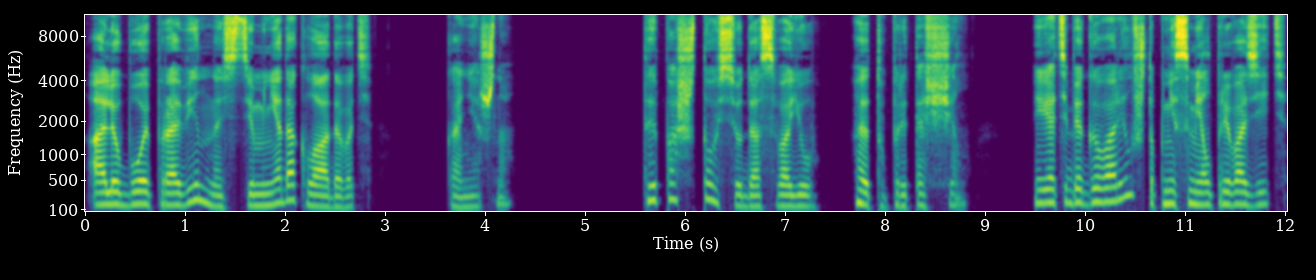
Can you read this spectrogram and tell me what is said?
о любой провинности мне докладывать. Конечно. Ты по что сюда свою эту притащил? Я тебе говорил, чтоб не смел привозить.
